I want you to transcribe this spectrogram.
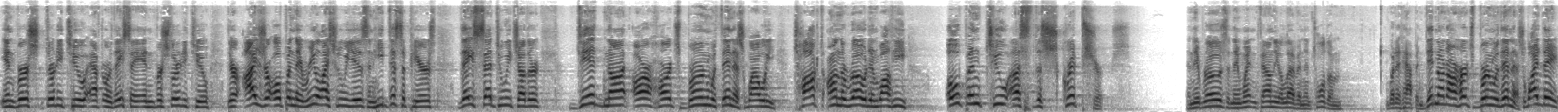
in verse 32 after or they say in verse 32, their eyes are open, they realize who he is and he disappears. They said to each other, did not our hearts burn within us while we talked on the road and while he opened to us the scriptures? And they rose and they went and found the eleven and told them what had happened. Did not our hearts burn within us? Why did they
